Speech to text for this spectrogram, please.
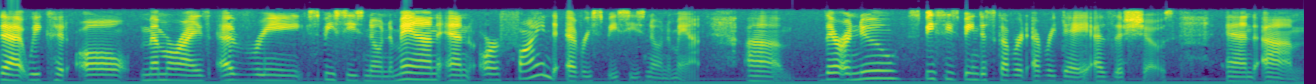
that we could all memorize every species known to man and or find every species known to man. Um, there are new species being discovered every day as this shows. And um,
